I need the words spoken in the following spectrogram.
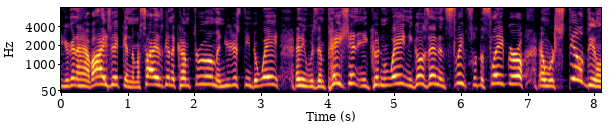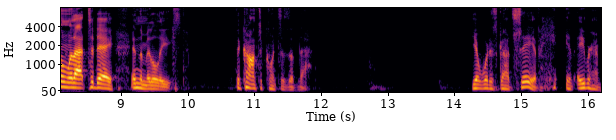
you're going to have Isaac, and the Messiah is going to come through him, and you just need to wait. And he was impatient, and he couldn't wait, and he goes in and sleeps with the slave girl, and we're still dealing with that today in the Middle East. The consequences of that. Yet, what does God say of, of Abraham?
